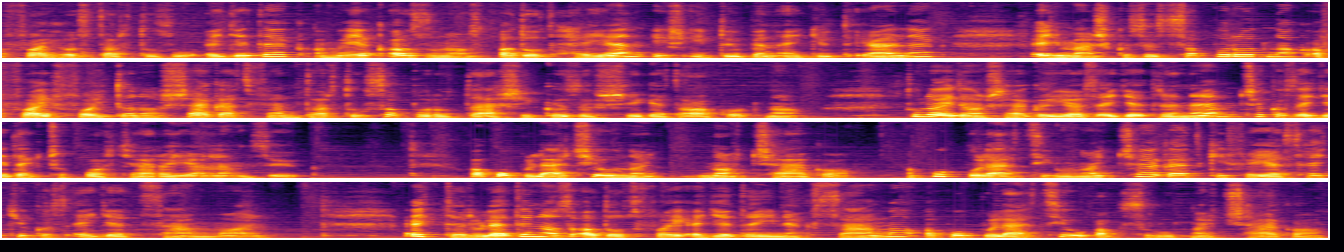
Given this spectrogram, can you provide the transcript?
fajhoz tartozó egyedek, amelyek azonos adott helyen és időben együtt élnek, egymás között szaporodnak, a faj folytonosságát fenntartó szaporodási közösséget alkotnak. Tulajdonságai az egyedre nem, csak az egyedek csoportjára jellemzők. A populáció nagy, nagysága a populáció nagyságát kifejezhetjük az egyed számmal. Egy területen az adott faj egyedeinek száma a populáció abszolút nagysága.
